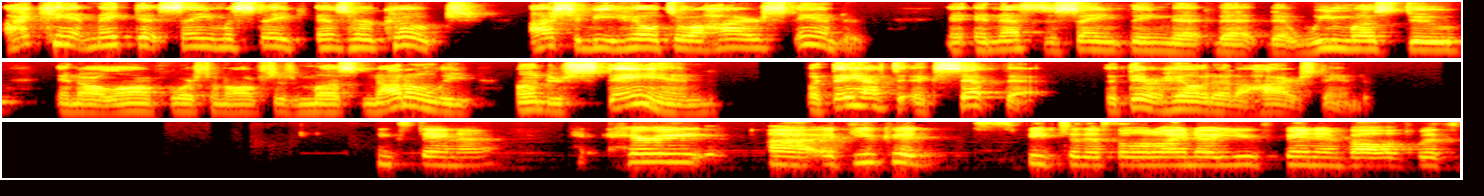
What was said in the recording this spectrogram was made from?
I can't make that same mistake as her coach. I should be held to a higher standard. And that's the same thing that that that we must do and our law enforcement officers must not only understand but they have to accept that that they're held at a higher standard. Thanks dana. Harry uh, if you could speak to this a little. I know you've been involved with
